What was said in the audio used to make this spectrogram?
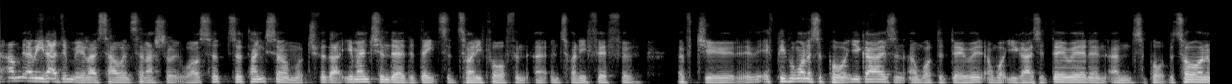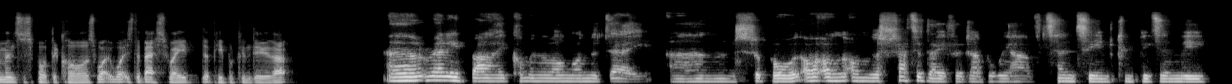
I mean, I didn't realise how international it was. So, so thanks so much for that. You mentioned uh, the dates of 24th and, uh, and 25th of, of June. If, if, people want to support you guys and, and what they're doing and what you guys are doing and, and support the tournaments, support the cause, what, what is the best way that people can do that? Uh, really by coming along on the day and support. On, on the Saturday, for example, we have 10 teams competing the,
